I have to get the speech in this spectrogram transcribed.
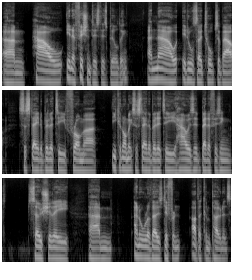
Um, how inefficient is this building? And now it also talks about sustainability from uh, economic sustainability. How is it benefiting socially? Um, and all of those different other components.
